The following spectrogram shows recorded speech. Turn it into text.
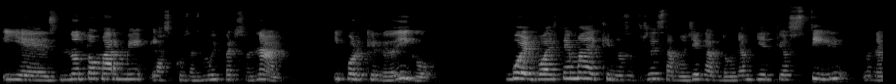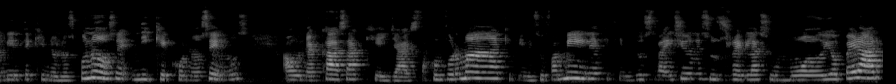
y es no tomarme las cosas muy personal. ¿Y por qué lo digo? Vuelvo al tema de que nosotros estamos llegando a un ambiente hostil, un ambiente que no nos conoce ni que conocemos, a una casa que ya está conformada, que tiene su familia, que tiene sus tradiciones, sus reglas, su modo de operar.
